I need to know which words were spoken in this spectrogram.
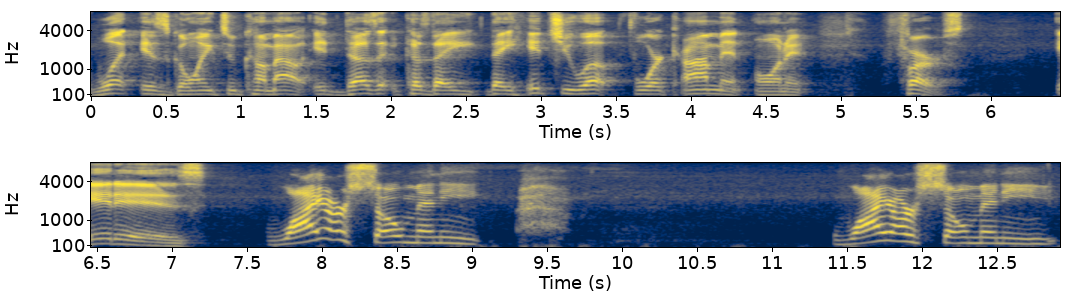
what is going to come out. It doesn't because they they hit you up for comment on it first. It is why are so many why are so many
